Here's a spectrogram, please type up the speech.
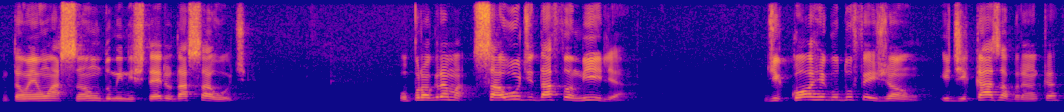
Então, é uma ação do Ministério da Saúde. O programa Saúde da Família, de Córrego do Feijão e de Casa Branca,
